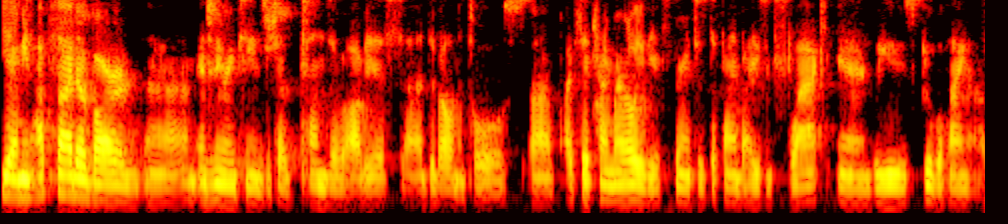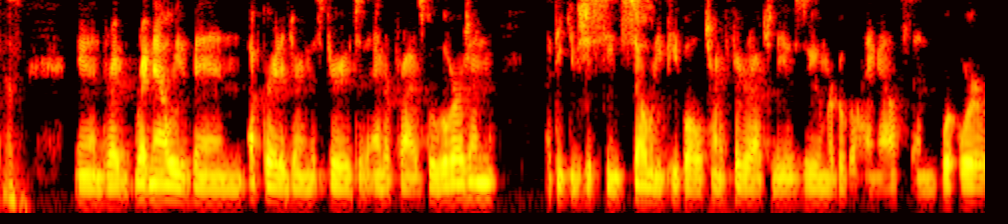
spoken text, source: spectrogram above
Yeah i mean outside of our um, engineering teams which have tons of obvious uh, development tools uh, i'd say primarily the experience is defined by using slack and we use google hangouts. And right right now we've been upgraded during this period to the enterprise google version I think you've just seen so many people trying to figure out they use Zoom or Google Hangouts, and we're, we're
